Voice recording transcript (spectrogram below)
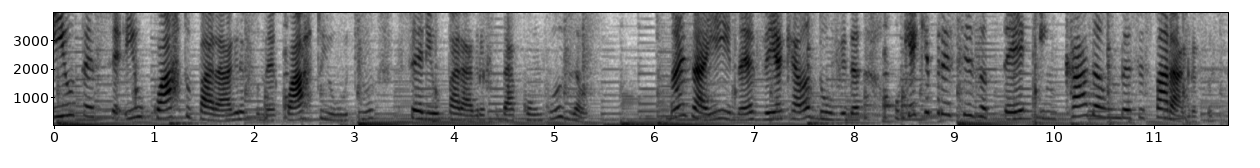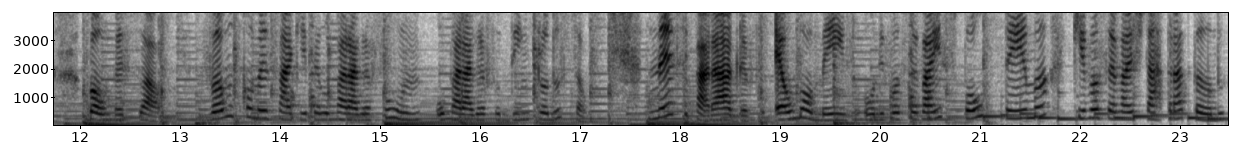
e o, terceiro, e o quarto parágrafo, né, quarto e último, seria o parágrafo da conclusão. Mas aí, né, vem aquela dúvida: o que que precisa ter em cada um desses parágrafos? Bom, pessoal, Vamos começar aqui pelo parágrafo 1, o parágrafo de introdução. Nesse parágrafo é o momento onde você vai expor o tema que você vai estar tratando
